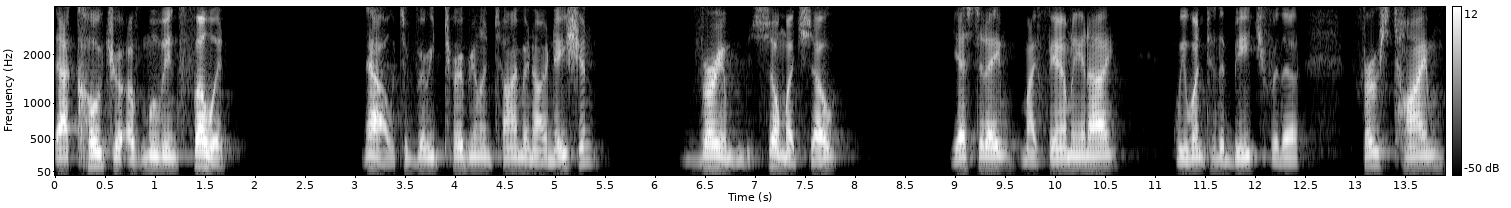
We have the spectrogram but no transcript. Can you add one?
that culture of moving forward. Now, it's a very turbulent time in our nation, very so much so. Yesterday, my family and I, we went to the beach for the first time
